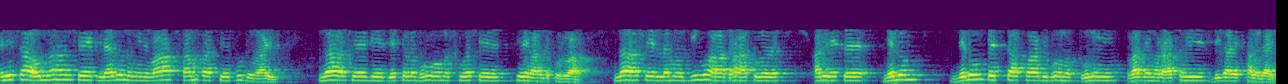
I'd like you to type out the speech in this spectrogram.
එනිසා උන්වහන්සේට ලැබුණු මේ වා සම්පත්තිය පුදුමයි. උන්වහන්සේගේ දෙකල බොහෝම සුවසේ හේවන්න පුළුවන්. උන්වහන්සේලම ජීව ආධාතුව හරියට නෙළුම් නෙළුම් පෙත්තක් වගේ බොහොම තුනී වගේම රතුයි දිගයි පළලයි.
